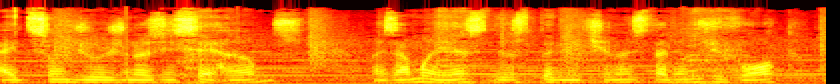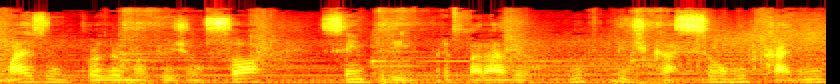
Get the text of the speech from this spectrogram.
A edição de hoje nós encerramos, mas amanhã, se Deus permitir, nós estaremos de volta. Mais um programa Vejam Só, sempre preparado, muita dedicação, muito carinho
